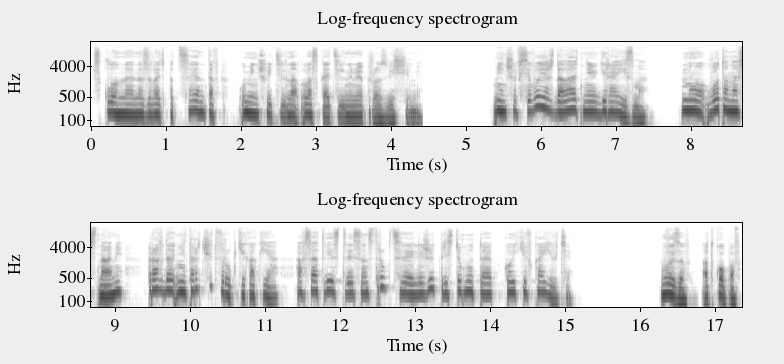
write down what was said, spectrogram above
склонная называть пациентов уменьшительно-ласкательными прозвищами. Меньше всего я ждала от нее героизма. Но вот она с нами, правда, не торчит в рубке, как я, а в соответствии с инструкцией лежит пристегнутая к койке в каюте. «Вызов от копов».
